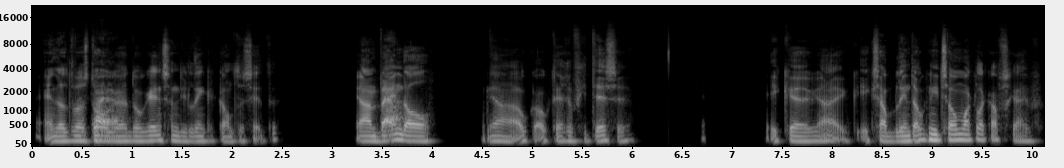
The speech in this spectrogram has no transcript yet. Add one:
En dat was door, Ah, ja. eh, door Rens aan die linkerkant te zetten. Ja, en Wijndal, ja, ook, ook tegen Vitesse. Ik, eh, ja, ik, ik zou blind ook niet zo makkelijk afschrijven.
